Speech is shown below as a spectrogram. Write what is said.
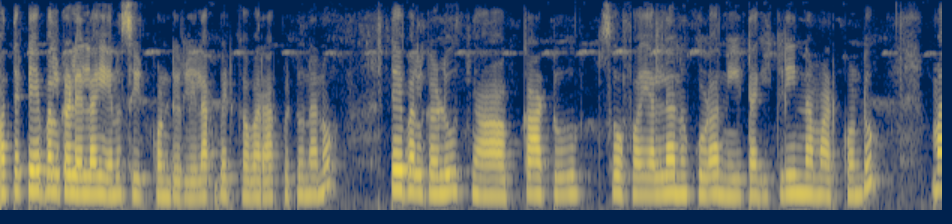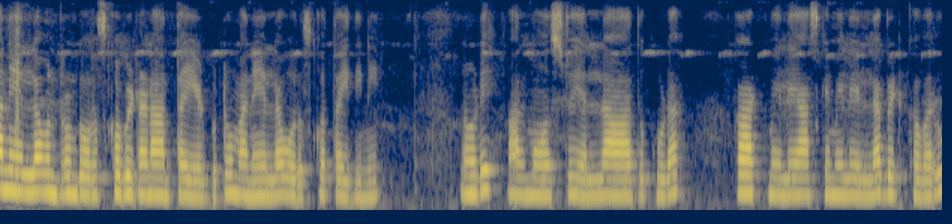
ಮತ್ತು ಟೇಬಲ್ಗಳೆಲ್ಲ ಏನೂ ಸೀಟ್ಕೊಂಡಿರಲಿಲ್ಲ. ಬೆಡ್ ಕವರ್ ಹಾಕ್ಬಿಟ್ಟು ನಾನು ಟೇಬಲ್ಗಳು ಕಾಟು, ಸೋಫಾ ಎಲ್ಲನೂ ಕೂಡ ನೀಟಾಗಿ ಕ್ಲೀನ್ನ ಮಾಡಿಕೊಂಡು ಮನೆಯೆಲ್ಲ ಒಂದು ರೌಂಡ್ ಒರೆಸ್ಕೊಬಿಡೋಣ ಅಂತ ಹೇಳ್ಬಿಟ್ಟು ಮನೆಯೆಲ್ಲ ಒರೆಸ್ಕೊತಾ ಇದ್ದೀನಿ. ನೋಡಿ ಆಲ್ಮೋಸ್ಟ್ ಎಲ್ಲದು ಕೂಡ ಕಾಟ್ ಮೇಲೆ, ಹಾಸಿಗೆ ಮೇಲೆ ಎಲ್ಲ ಬೆಡ್ ಕವರು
